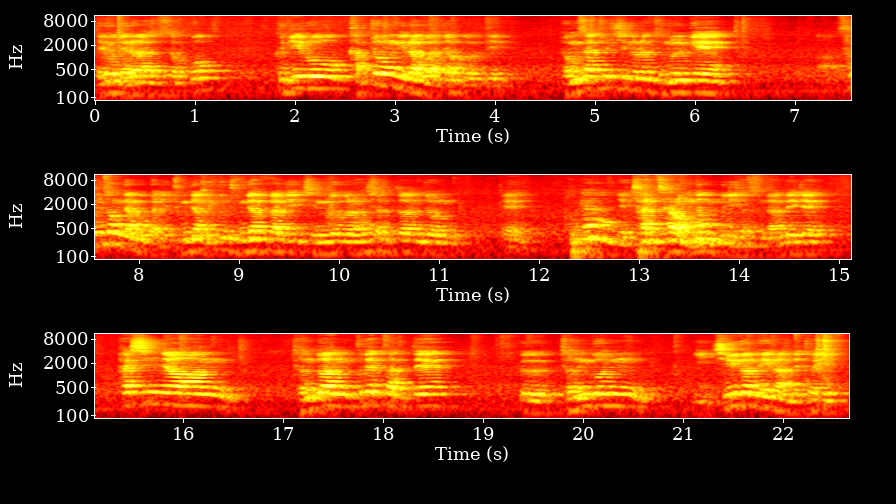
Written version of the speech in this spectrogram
데리고 내려가셨었고 그 뒤로 갑종이라고 하죠. 그 병사 출신으로는 드물게 어, 삼성장군까지 중장 육군 중장까지 진급을 하셨던 좀 예, 예, 잘, 잘 없는 분이셨습니다. 근데 이제 80년 전두환 쿠데타 때 그 전군 이 지휘관 회의를 하는데 저희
